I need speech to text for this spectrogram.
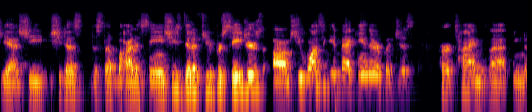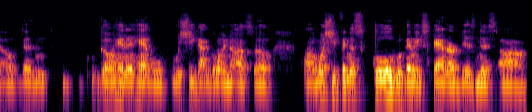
yeah, she she does the stuff behind the scenes. She's did a few procedures. Um, she wants to get back in there, but just her time is not you know doesn't go hand in hand with what she got going on. So um, once she finishes school, we're going to expand our business. Um,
